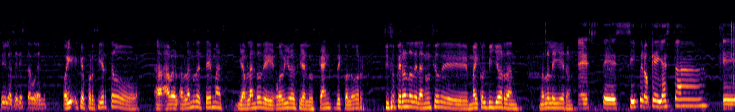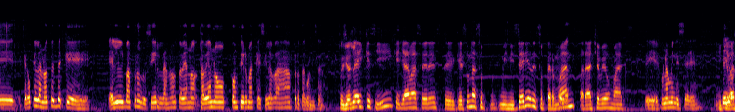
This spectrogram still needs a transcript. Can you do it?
Sí, la serie está buena. Oye, que por cierto, a- a- hablando de temas y hablando de odio hacia los Kangs de color, ¿sí supieron lo del anuncio de Michael B. Jordan? ¿No lo leyeron? Este, sí, pero que ya está. eh, creo que la nota es de que él va a producirla, ¿no? Todavía no, todavía no confirma que sí la va a protagonizar. Pues yo leí que sí, que ya va a ser este, que es una miniserie de Superman para HBO Max. Sí, es una miniserie. Y yo, a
